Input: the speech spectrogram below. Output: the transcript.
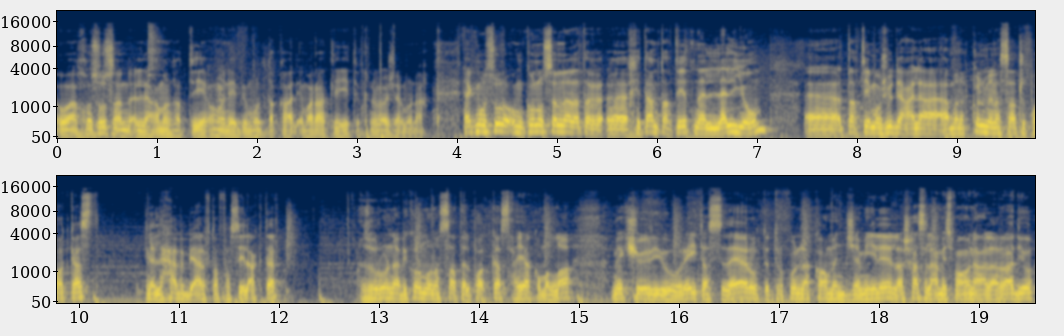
وخصوصا اللي عم نغطيه هون بملتقى الإمارات لتكنولوجيا المناخ. هيك بنكون وصلنا لختام تغطيتنا لليوم. التغطية موجودة على من كل منصات البودكاست. اللي حابب يعرف تفاصيل أكثر زورونا بكل منصات البودكاست. حياكم الله. Make sure you rate us there وتتركوا لنا comment جميلة. الأشخاص اللي عم يسمعونا على الراديو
